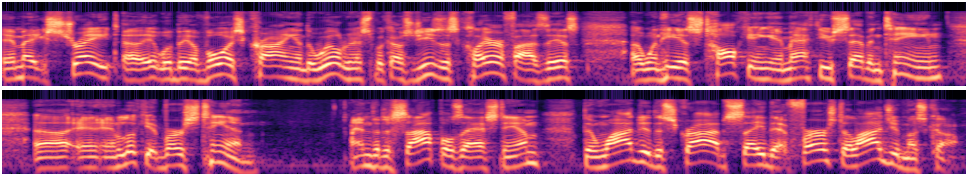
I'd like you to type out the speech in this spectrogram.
and make straight. Uh, it would be a voice crying in the wilderness because Jesus clarifies this uh, when he is talking in Matthew 17. Uh, and, and look at verse 10. And the disciples asked him, Then why do the scribes say that first Elijah must come?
